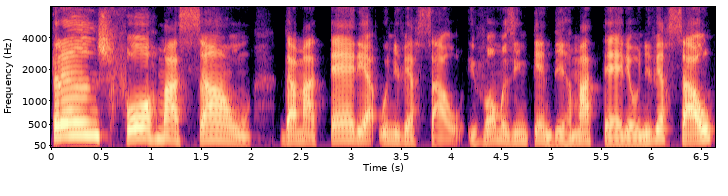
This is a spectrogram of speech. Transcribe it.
transformação da matéria universal. E vamos entender matéria universal,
